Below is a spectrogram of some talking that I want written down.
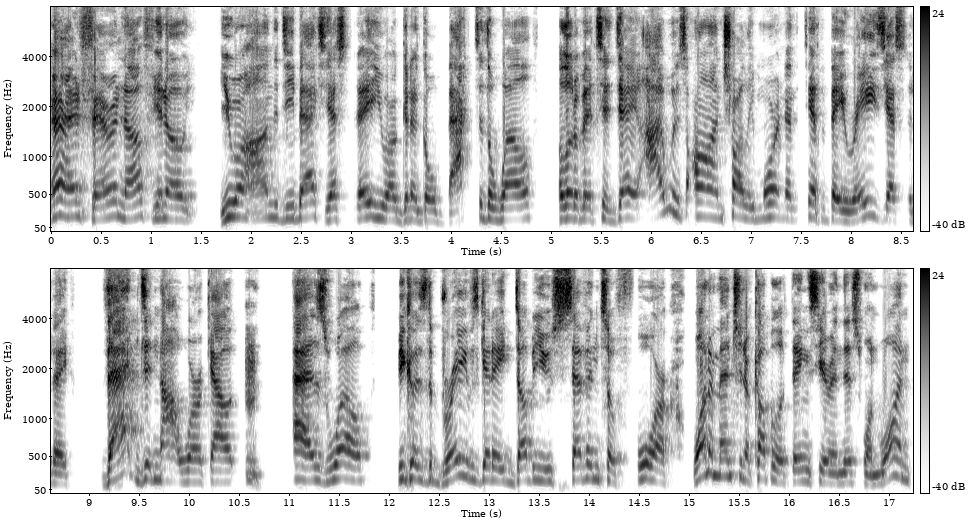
All right, fair enough. You know, you were on the D backs yesterday. You are going to go back to the well a little bit today. I was on Charlie Morton and the Tampa Bay Rays yesterday. That did not work out as well because the Braves get a W seven to four. Want to mention a couple of things here in this one. One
